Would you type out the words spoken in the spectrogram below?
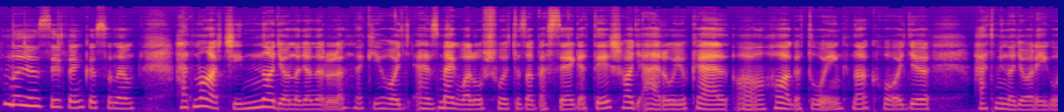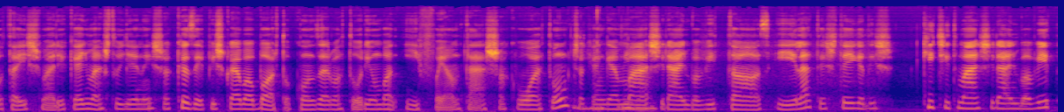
nagyon szépen köszönöm. Hát Marcsi, nagyon-nagyon örülök neki, hogy ez megvalósult ez a beszélgetés, hogy áruljuk el a hallgatóinknak, hogy hát mi nagyon régóta ismerjük egymást, ugyanis a középiskolában a Bartók konzervatóriumban társak voltunk, csak engem igen. más irányba vitt az élet, és téged is kicsit más irányba vitt,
